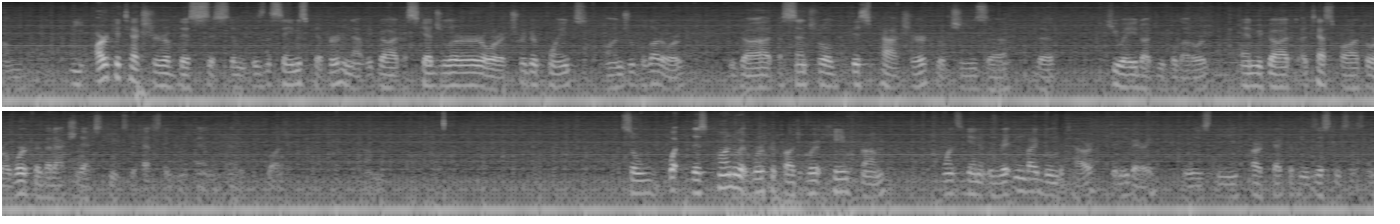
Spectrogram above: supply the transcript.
Um, the architecture of this system is the same as Piffer in that we've got a scheduler or a trigger point on Drupal.org. We've got a central dispatcher, which is uh, the qa.drupal.org, and we've got a test bot or a worker that actually executes the testing and, and logic. So what this conduit worker project, where it came from, once again, it was written by Boombatower, Jimmy Berry, who is the architect of the existing system.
